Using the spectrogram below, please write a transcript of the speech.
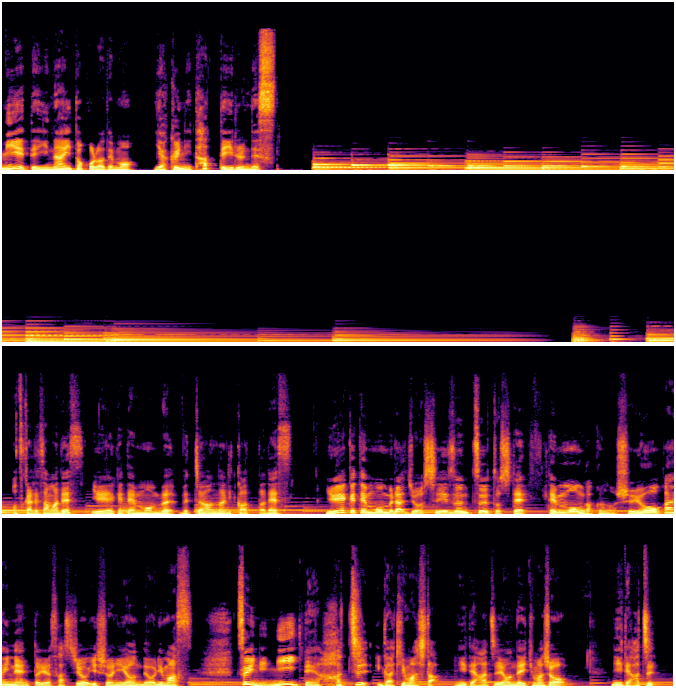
見えていないところでも役に立っているんです。お疲れ様です。ゆうやけ天文部部長のリコットです。ゆうやけ天文部ラジオシーズン2として天文学の主要概念という冊子を一緒に読んでおります。ついに2.8が来ました。2.8読んでいきましょう。2.8。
